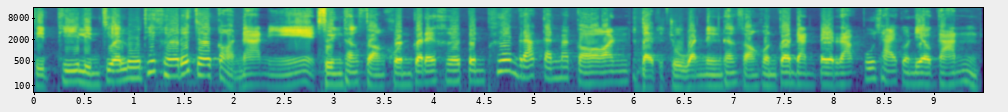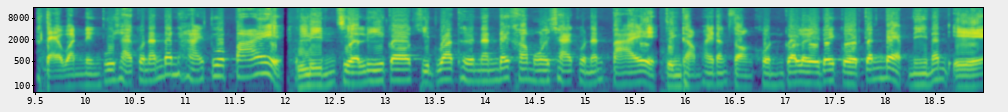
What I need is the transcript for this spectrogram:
สิทธิพี่หลินเจียลูที่เคยได้เจอก่อนหน้านี้ ซึ่งทั้งสองคนก็ได้เคยเป็นเพื่อนรักกันมาก่อน แต่จู่ๆวันหนึ่งทั้งสองคนก็ดันไปรักผู้ชายคนเดียวกัน แต่วันหนึ่งผู้ชายคนนั้นดันหายตัวไป ลินเจียลีก็คิดว่าเธอนั้นได้ขโมยชายคนนั้นไป จึงทำให้ทั้งสองคนก็เลยได้โกรธกันแบบนี้นั่นเอง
